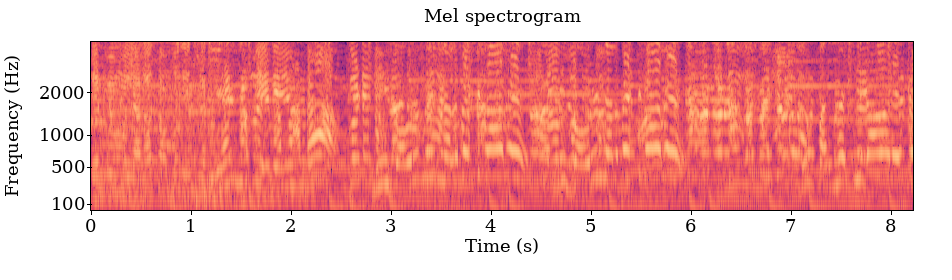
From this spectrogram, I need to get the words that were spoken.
నేను మిమ్మల్ని ఎలా అన్నా మీ గౌరవం నిలబెట్టుకోవాలి. మీ గౌరవం నిలబెట్టుకోవాలి. మీ పర్మిషన్ కావాలంటే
